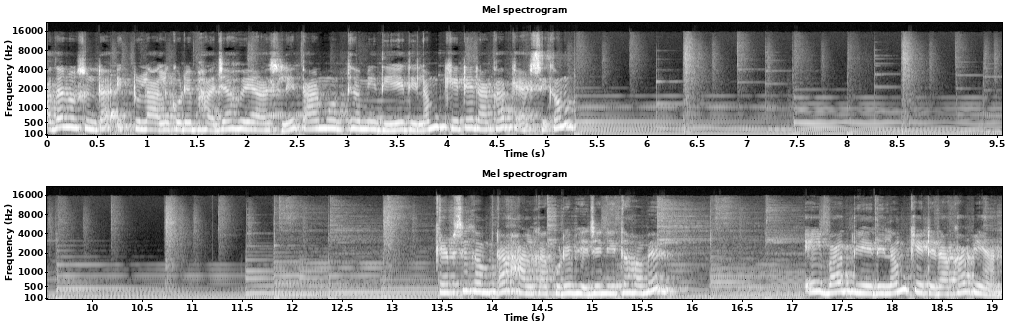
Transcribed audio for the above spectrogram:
আদা রসুনটা একটু লাল করে ভাজা হয়ে আসলে তার মধ্যে আমি দিয়ে দিলাম কেটে রাখা ক্যাপসিকাম। ক্যাপসিকামটা হালকা করে ভেজে নিতে হবে। এইবার দিয়ে দিলাম কেটে রাখা পেঁয়াজ।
